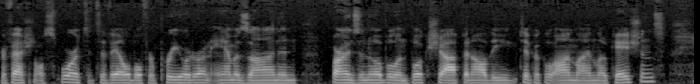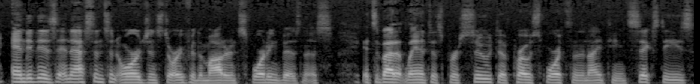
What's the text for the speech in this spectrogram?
Professional Sports. It's available for pre order on Amazon and Barnes & Noble and Bookshop and all the typical online locations. And it is, in essence, an origin story for the modern sporting business. It's about Atlanta's pursuit of pro sports in the 1960s,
